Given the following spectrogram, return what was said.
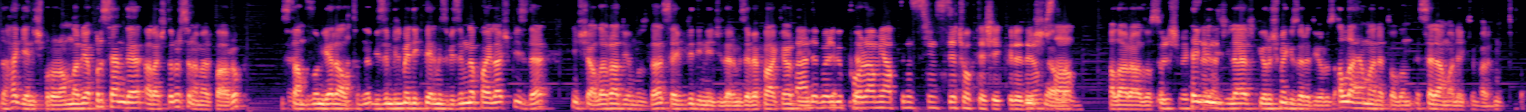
daha geniş programlar yapar. Sen de araştırırsın Ömer Faruk. İstanbul'un yer altını, bizim bilmediklerimizi bizimle paylaş. Biz de inşallah radyomuzda sevgili dinleyicilerimize, vefakar Ben de böyle bir program yaptığınız için size çok teşekkür ediyorum. İnşallah. Sağ olun. Allah razı olsun. Görüşmek Sevgili üzere. dinleyiciler görüşmek üzere diyoruz. Allah'a emanet olun. Esselamu Aleyküm ve Rahmetullah.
